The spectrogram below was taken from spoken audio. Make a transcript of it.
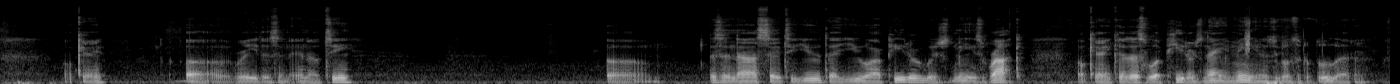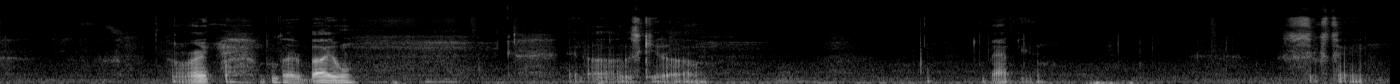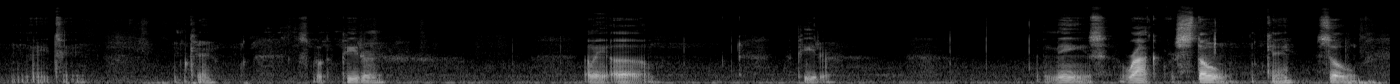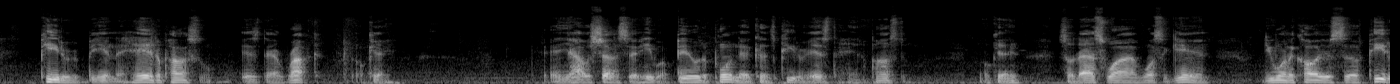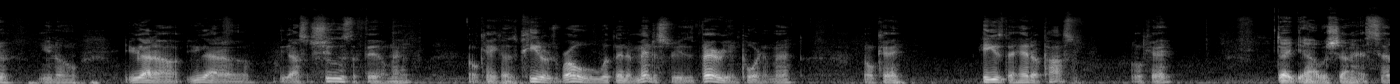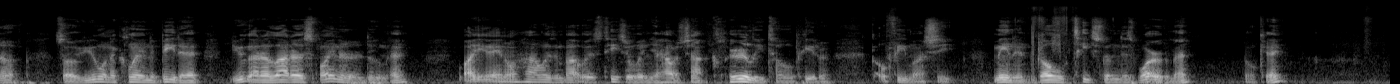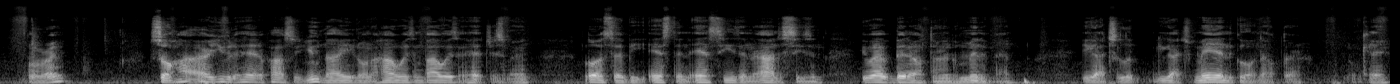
Okay. Uh, read this in the NLT. Um, this is now I say to you that you are Peter, which means rock. Okay, because that's what Peter's name means. It goes to the blue letter. All right, blue letter Bible. And uh, let's get uh, Matthew. 16, 18. Okay. This book of Peter. I mean, uh, Peter. It means rock or stone. Okay. So, Peter being the head apostle is that rock. Okay. And Yahushua said he will build upon that because Peter is the head apostle. Okay. So that's why, once again, you want to call yourself Peter, you know, you gotta, you gotta, you got some shoes to fill, man. Okay, because Peter's role within the ministry is very important, man. Okay, he's the head apostle. Okay, that Yahweh has set up. So if you want to claim to be that, you got a lot of explaining to do, man. Why you ain't on highways and byways teaching when Yahweh clearly told Peter, go feed my sheep. Meaning, go teach them this word, man. Okay? All right? So how are you the head apostle? You not even on the highways and byways and hedges, man. Lord said be instant in season and out of season. you haven't been out there in a minute, man. You got your look. You got your men going out there, okay.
